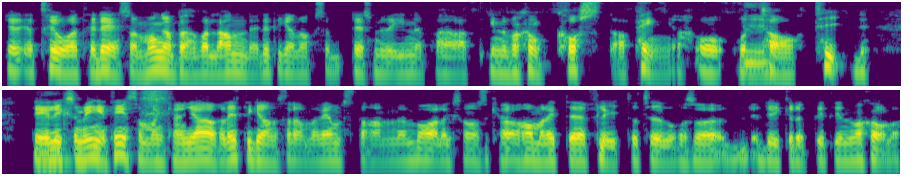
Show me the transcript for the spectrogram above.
jag, jag, tror att det är det som många behöver landa lite grann också, det som du är inne på här, att innovation kostar pengar och, och mm. tar tid. Det är mm. liksom ingenting som man kan göra lite grann sådär med vänsterhanden bara liksom, och så har man lite flyt och tur och så dyker det upp lite innovationer.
